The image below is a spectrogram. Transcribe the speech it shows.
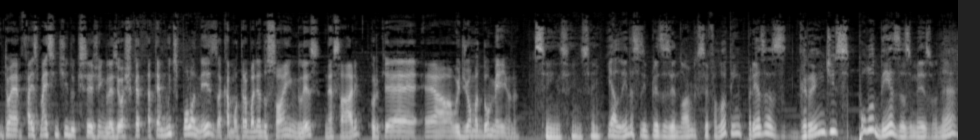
Então, é, faz mais sentido que seja inglês. Eu acho que até muitos poloneses acabam trabalhando só em inglês nessa área, porque é, é a, o idioma do meio, né? Sim, sim, sim. E além dessas empresas enormes que você falou, tem empresas grandes polonesas mesmo, né?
